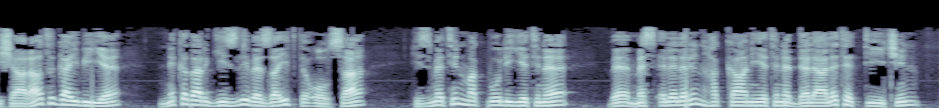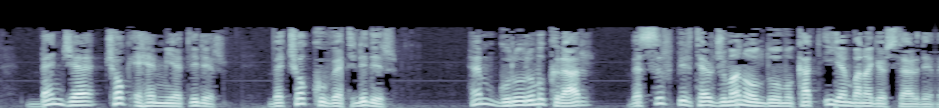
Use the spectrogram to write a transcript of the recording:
İşarat-ı gaybiye ne kadar gizli ve zayıf de olsa hizmetin makbuliyetine ve meselelerin hakkaniyetine delalet ettiği için bence çok ehemmiyetlidir ve çok kuvvetlidir. Hem gururumu kırar ve sırf bir tercüman olduğumu katiyen bana gösterdi.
